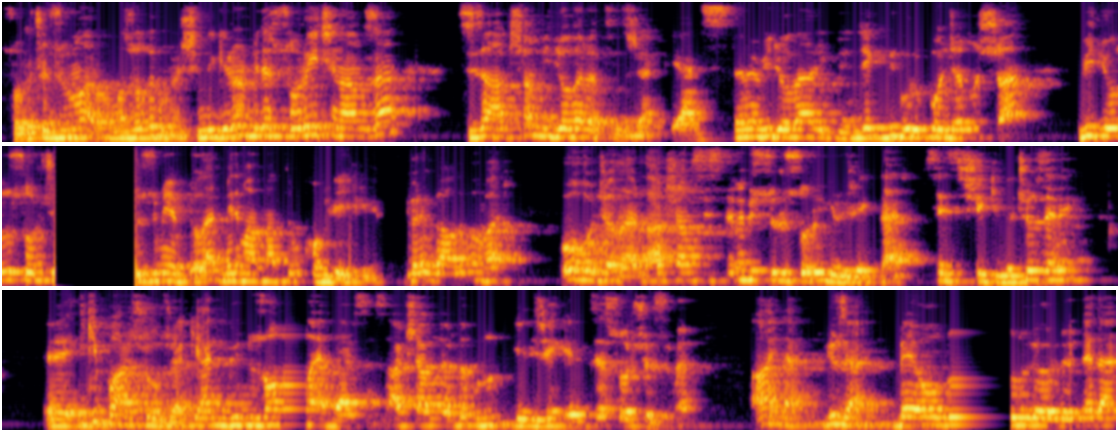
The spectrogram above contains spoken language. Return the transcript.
Soru çözümü var olmaz olur mu? Şimdi giriyorum bir de soru için Hamza size akşam videolar atılacak. Yani sisteme videolar yüklenecek. Bir grup hocamız şu an videolu soru çözümü yapıyorlar. Benim anlattığım konuyla ilgili. Görev dağılımı var. O hocalar da akşam sisteme bir sürü soru girecekler. Sesli şekilde çözerek e, iki parça olacak. Yani gündüz online dersiniz. Akşamları da bunun gelecek elinize soru çözümü. Aynen güzel. B olduğunu gördü. Neden?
